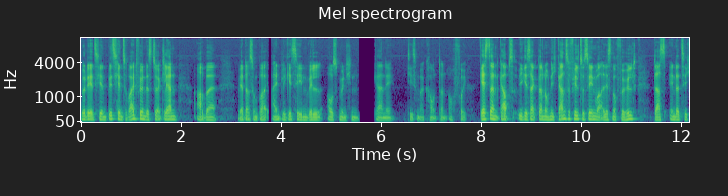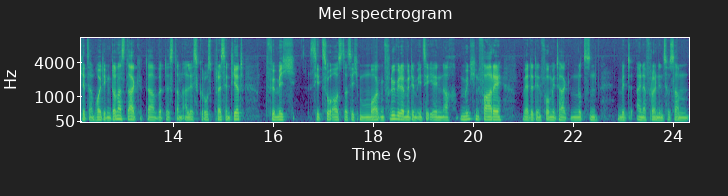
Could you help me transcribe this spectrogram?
Würde jetzt hier ein bisschen zu weit führen, das zu erklären, aber wer da so ein paar Einblicke sehen will aus München, gerne diesem Account dann auch folgen. Gestern gab es, wie gesagt, dann noch nicht ganz so viel zu sehen, war alles noch verhüllt. Das ändert sich jetzt am heutigen Donnerstag. Da wird es dann alles groß präsentiert. Für mich sieht so aus, dass ich morgen früh wieder mit dem ECE nach München fahre, werde den Vormittag nutzen, mit einer Freundin zusammen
